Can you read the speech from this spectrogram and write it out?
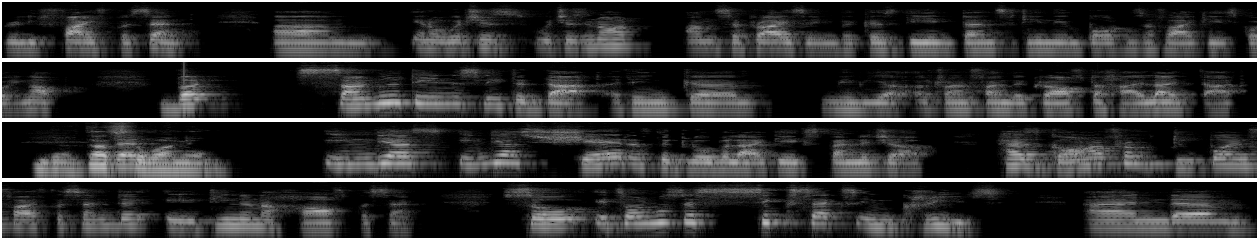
really 5%. Um, you know, which is which is not unsurprising because the intensity and the importance of IT is going up. But simultaneously to that, I think um, maybe I'll try and find the graph to highlight that Yeah, that's the one. Yeah, India's India's share of the global IT expenditure has gone up from 2.5% to 18.5%. So it's almost a 6x increase. And um,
